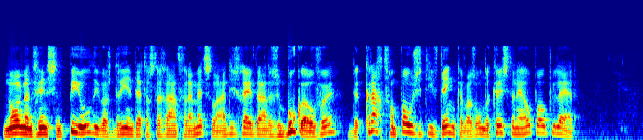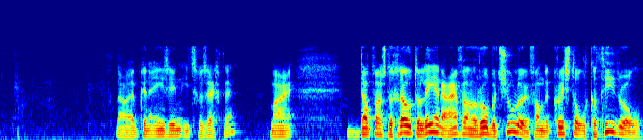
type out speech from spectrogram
Norman Vincent Peale, die was 33ste graad vrijmetselaar, die schreef daar eens een boek over. De kracht van positief denken was onder christenen heel populair. Nou heb ik in één zin iets gezegd, hè. Maar dat was de grote leraar van Robert Schuller van de Crystal Cathedral.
